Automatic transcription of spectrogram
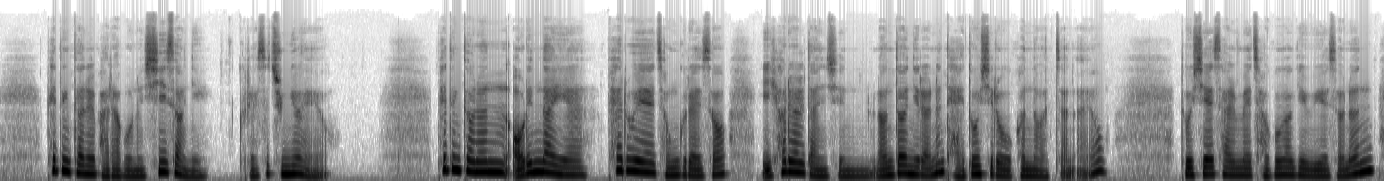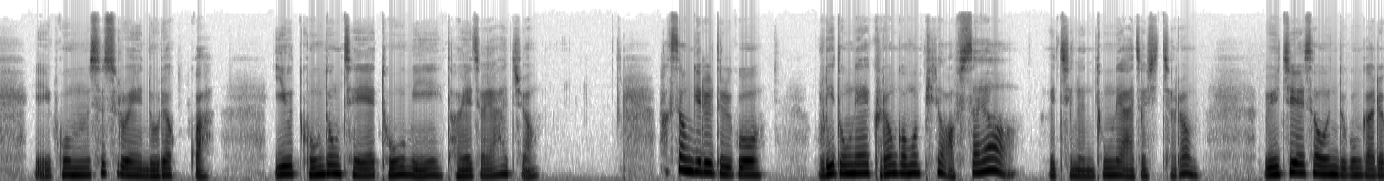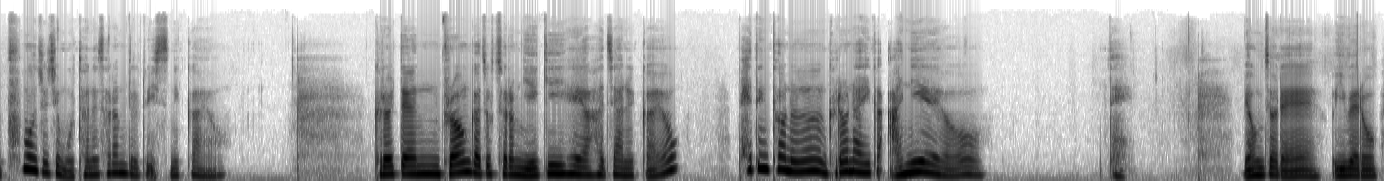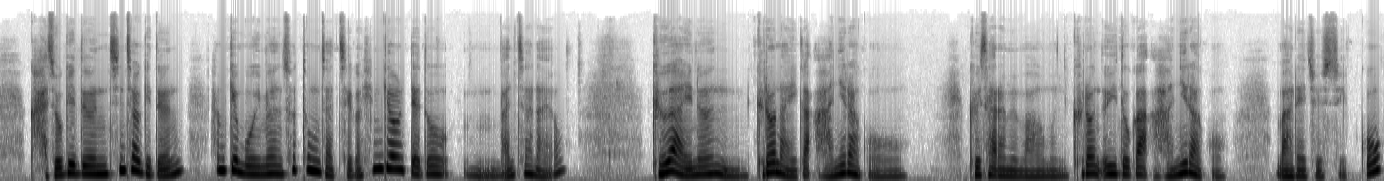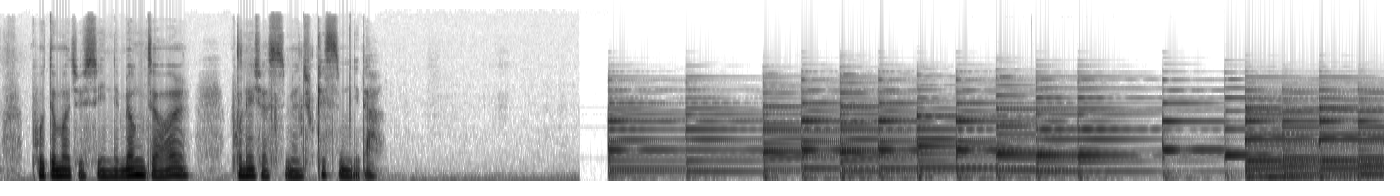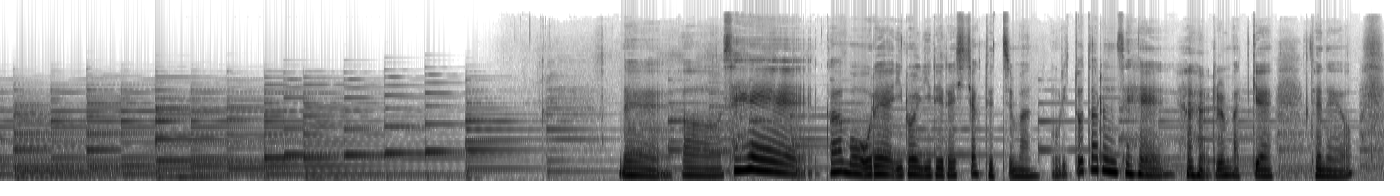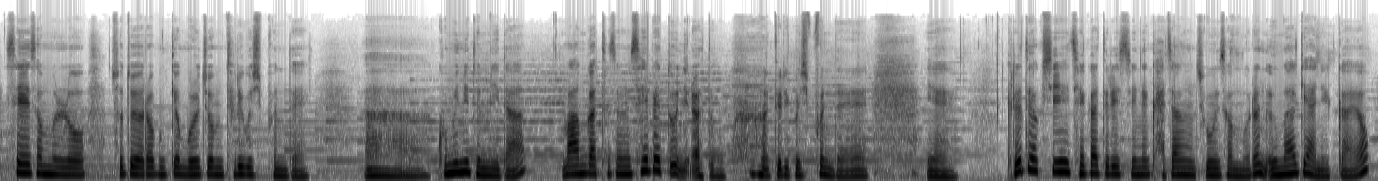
패딩턴을 바라보는 시선이 그래서 중요해요. 패딩턴은 어린 나이에 페루의 정글에서 이 혈혈단신 런던이라는 대도시로 건너왔잖아요. 도시의 삶에 적응하기 위해서는 이 곰 스스로의 노력과 이웃 공동체의 도움이 더해져야 하죠. 확성기를 들고 우리 동네에 그런 곰은 필요 없어요. 외치는 동네 아저씨처럼 외지에서 온 누군가를 품어주지 못하는 사람들도 있으니까요. 그럴 땐 브라운 가족처럼 얘기해야 하지 않을까요? 패딩턴은 그런 아이가 아니에요. 네. 명절에 의외로 가족이든 친척이든 함께 모이면 소통 자체가 힘겨울 때도 음, 많잖아요. 그 아이는 그런 아이가 아니라고. 그 사람의 마음은 그런 의도가 아니라고 말해 줄 수 있고 보듬어 줄 수 있는 명절 보내셨으면 좋겠습니다. 네, 어, 새해가 뭐 올해 1월 1일에 시작됐지만 우리 또 다른 새해를 맞게 되네요. 새해 선물로 저도 여러분께 뭘 좀 드리고 싶은데 아, 고민이 됩니다. 마음 같아서는 세뱃돈이라도 드리고 싶은데 예. 그래도 역시 제가 드릴 수 있는 가장 좋은 선물은 음악이 아닐까요?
